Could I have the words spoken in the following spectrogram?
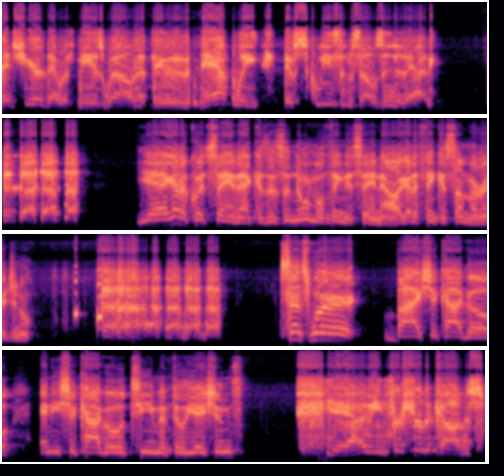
had shared that with me as well, that they would happily have squeezed themselves into that. yeah, I gotta quit saying that because it's a normal thing to say now. I gotta think of something original. Since we're by Chicago, any Chicago team affiliations? Yeah, I mean, for sure the Cubs.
